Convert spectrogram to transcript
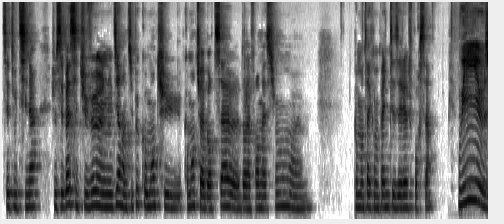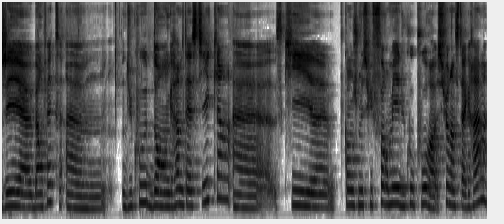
cet outil-là. Je sais pas si tu veux nous dire un petit peu comment tu, comment tu abordes ça euh, dans la formation, euh, comment tu accompagnes tes élèves pour ça? Oui, j'ai, bah en fait, du coup, dans Gramtastic, euh, ce qui, euh, quand je me suis formée du coup pour sur Instagram,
